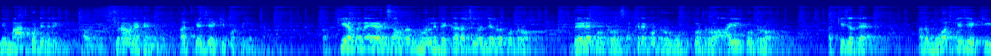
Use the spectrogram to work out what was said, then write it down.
ನೀವು ಮಾತು ಕೊಟ್ಟಿದ್ದೀರಿ ಅವ್ರಿಗೆ ಚುನಾವಣೆ ಟೈಮಲ್ಲಿ, ಹತ್ತು ಕೆ ಜಿ ಅಕ್ಕಿ ಕೊಡ್ತೀವಿ ಅಂತ. ಅಕ್ಕಿ ಅಲ್ಲದೇ ಎರಡು ಸಾವಿರದ ಹದಿಮೂರರಲ್ಲಿ ಬೇಕಾದಷ್ಟು ಯೋಜನೆಗಳು ಕೊಟ್ಟರು ಬೇಳೆ ಕೊಟ್ಟರು ಸಕ್ಕರೆ ಕೊಟ್ಟರು ಉಪ್ಪು ಕೊಟ್ಟರು ಆಯಿಲ್ ಕೊಟ್ಟರು ಅಕ್ಕಿ ಜೊತೆ. ಅದು ಮೂವತ್ತು ಕೆ ಜಿ ಅಕ್ಕಿ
